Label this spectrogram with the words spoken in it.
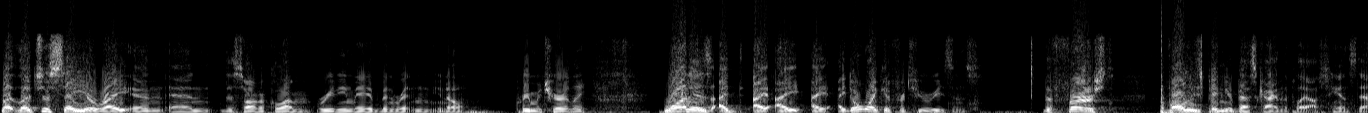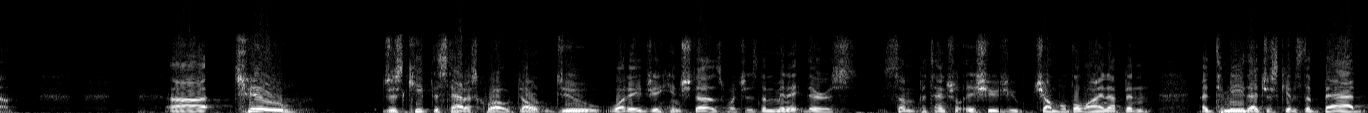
but let's just say you're right, and and this article I'm reading may have been written, you know, prematurely. One is I I, I, I don't like it for two reasons. The first, Eovaldi's been your best guy in the playoffs, hands down. Uh, two, just keep the status quo. Don't do what AJ Hinch does, which is the minute there's some potential issues, you jumble the lineup, and uh, to me that just gives the bad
